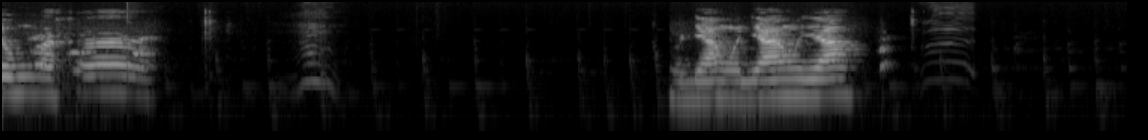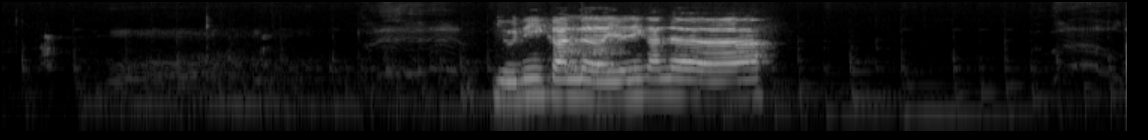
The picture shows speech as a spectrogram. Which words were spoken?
ลงมาห้ามันยังมันยังมันยังอยู่นี่กันเลยอยู่นี่กันเลยไป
